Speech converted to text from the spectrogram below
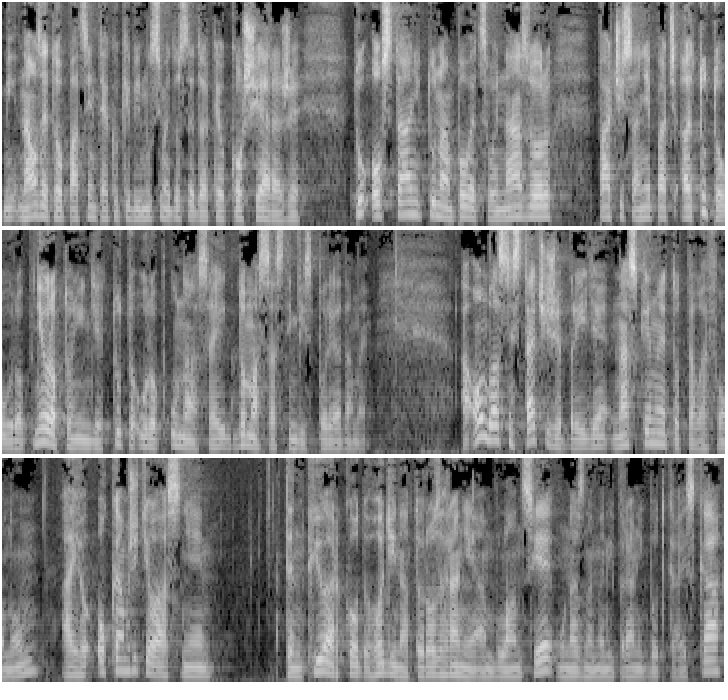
My naozaj toho pacienta ako keby musíme dostať do takého košiara, že tu ostaň, tu nám povedz svoj názor, páči sa, nepáči, ale tuto urob, neurob to inde, tuto urob u nás, hej, doma sa s tým vysporiadame. A on vlastne stačí, že príde, naskenuje to telefónom a jeho okamžite vlastne ten QR kód hodí na to rozhranie ambulancie u nás na meniprávnik.sk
